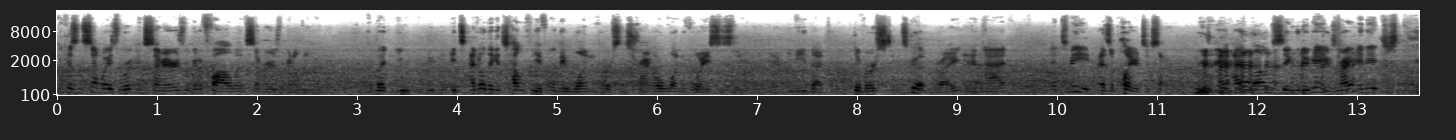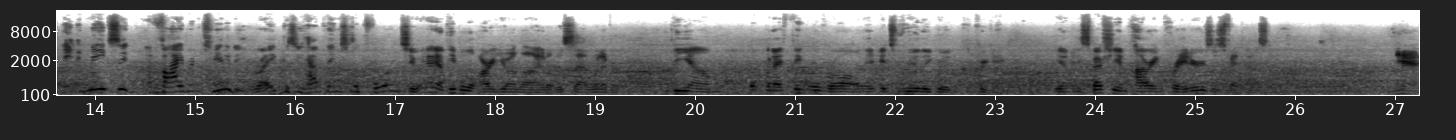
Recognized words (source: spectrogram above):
Because in some ways, we're in some areas we're going to follow, in some areas we're going to lead. But you, it's I don't think it's healthy if only one person's trying or one voice is leading. You, know, you need that diversity. It's good, right? And that, and to me, as a player, it's exciting. I love seeing the new games, right? And it just it, it makes it a vibrant community, right? Because you have things to look forward to. And I know people will argue online about this, that, whatever. The um, but, but I think overall, it, it's really good for gaming. You know, and especially empowering creators is fantastic. Yeah,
